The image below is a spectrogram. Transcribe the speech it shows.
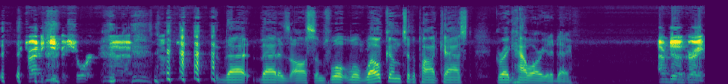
I tried to keep it short. Uh, that that is awesome. Well, well, welcome to the podcast, Greg. How are you today? I'm doing great.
